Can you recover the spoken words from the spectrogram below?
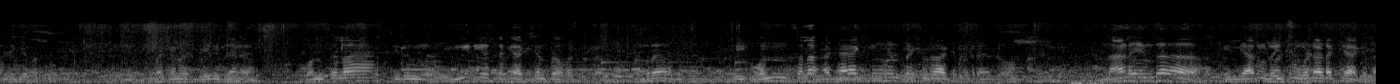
ಅಲ್ಲಿಗೆ ಬರ್ತಾರೆ ಒಂದ್ಸಲ ಇದನ್ನ ಇಮಿಡಿಯೇಟ್ ಆಗಿ ಆಕ್ಷನ್ ತಗೋಬೇಕು ಅಂದ್ರೆ ಈ ಒಂದ್ಸಲ ಅಟ್ಯಾಕಿಂಗ್ ಅಂತ ಶುರು ಆಗ್ಬಿಟ್ರೆ ಅದು ನಾಳೆಯಿಂದ ಇಲ್ಲಿ ಯಾರು ರೈತರು ಓಡಾಡಕ್ಕೆ ಆಗಿಲ್ಲ.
